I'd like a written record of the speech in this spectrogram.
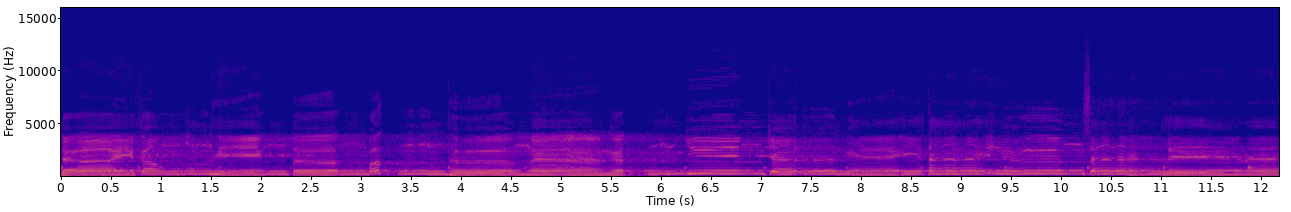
Đời không hiện tượng bất thường. À, nghịch duyên trở ngày tai hướng xa liền. À,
